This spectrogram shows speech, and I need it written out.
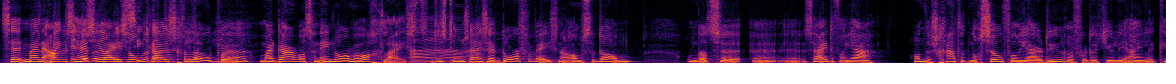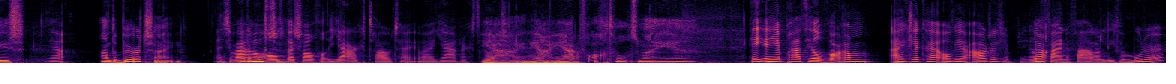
Ze, mijn ouders dus hebben heel bij het ziekenhuis het- gelopen, ja. maar daar was een enorme wachtlijst. Ah. Dus toen zijn zij doorverwezen naar Amsterdam, omdat ze eh, eh, zeiden van ja, anders gaat het nog zoveel jaar duren voordat jullie eindelijk eens Ja. aan de beurt zijn. En ze waren al best wel veel jaar getrouwd. waren jaren getrouwd. Ja, ja, een jaar of acht volgens mij. Hey, en je praat heel warm eigenlijk hè, over je ouders. Je hebt een heel Ja. fijne vader, lieve moeder.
